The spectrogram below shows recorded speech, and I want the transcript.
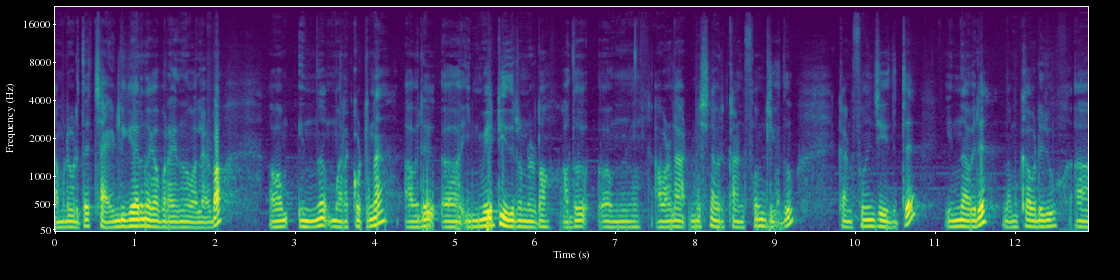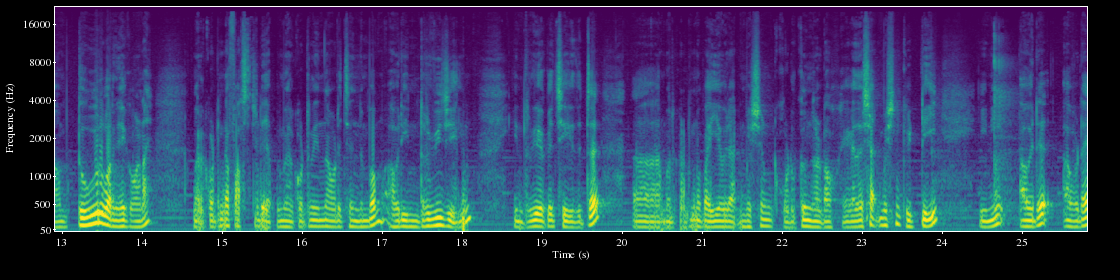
നമ്മുടെ ഇവിടുത്തെ ചൈൽഡ് കെയർ എന്നൊക്കെ പറയുന്നത് പോലെ കേട്ടോ. അപ്പം ഇന്ന് മെറക്കോട്ടനെ അവർ ഇൻവൈറ്റ് ചെയ്തിട്ടുണ്ട് കേട്ടോ. അത് അവളുടെ അഡ്മിഷൻ അവർ കൺഫേം ചെയ്തു. കൺഫേം ചെയ്തിട്ട് ഇന്ന് അവർ നമുക്ക് അവിടെ ഒരു ടൂർ പറഞ്ഞേക്കുവാണ്. മേൽക്കോട്ടന്റെ ഫസ്റ്റ് ഡേ അപ്പം മേൽക്കോട്ടൻ ഇന്ന് അവിടെ ചെല്ലുമ്പം അവർ ഇന്റർവ്യൂ ചെയ്യും. ഇന്റർവ്യൂ ഒക്കെ ചെയ്തിട്ട് മേൽക്കോട്ടന്റെ പയ്യെ ഒരു അഡ്മിഷൻ കൊടുക്കും കേട്ടോ. ഏകദേശം അഡ്മിഷൻ കിട്ടി. ഇനി അവർ അവിടെ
